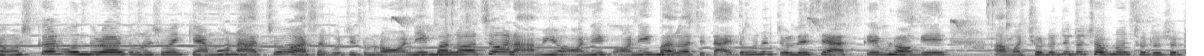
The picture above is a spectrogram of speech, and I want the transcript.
নমস্কার বন্ধুরা, তোমরা সবাই কেমন আছো? আশা করছি তোমরা অনেক ভালো আছো আর আমিও অনেক অনেক ভালো আছি। তাই তোমাদের চলে এসে আজকে ব্লগে আমার ছোট ছোট স্বপ্ন, ছোট ছোট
